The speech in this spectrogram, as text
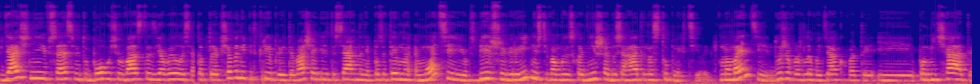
вдячні всесвіту Богу, що у вас це з'явилося. Тобто, якщо ви не підкріплюєте ваше якесь досягнення позитивною емоцією, з більшою вірогідністю вам буде складніше досягати наступних цілей. В моменті дуже важливо дякувати і помічати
